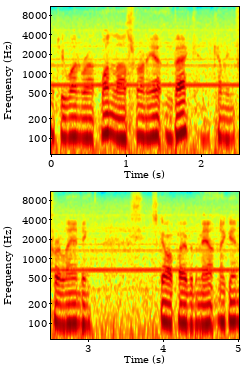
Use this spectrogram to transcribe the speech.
I'll do one run, one last run out and back and come in for a landing. Let's go up over the mountain again.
